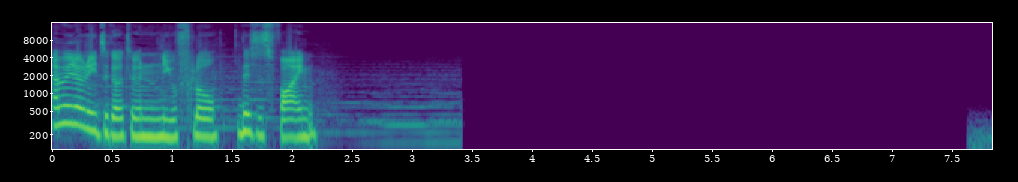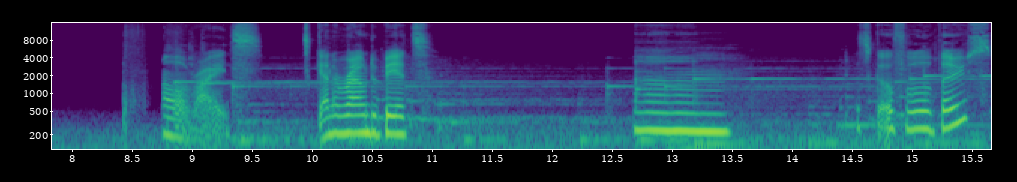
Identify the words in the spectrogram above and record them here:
And we don't need to go to a new floor. This is fine. Alright. Scan around a bit. Um, let's go for those.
